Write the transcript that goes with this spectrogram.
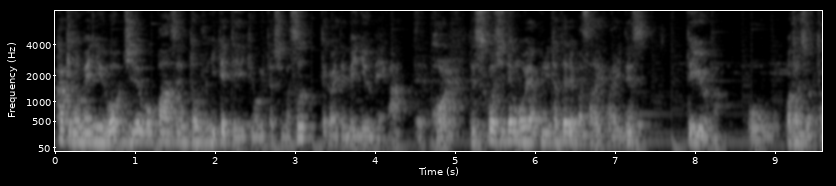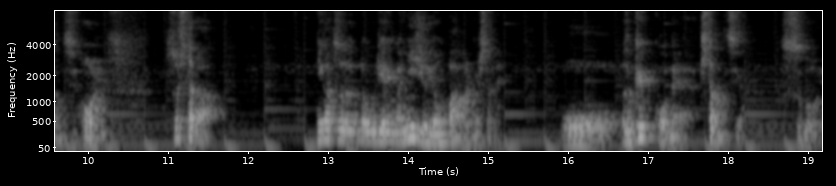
下記のメニューを15%オフにて提供いたしますって書いてメニュー名があって、はい。で、少しでもお役に立てれば幸いですっていうような形だったんですよ。はい。そしたら、2月の売り上げが24%上がりましたね。おー結構ね、来たんですよ。すごい。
